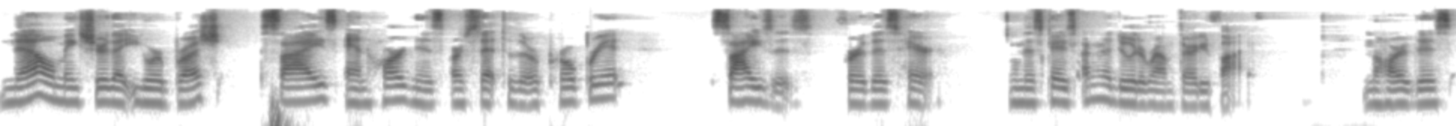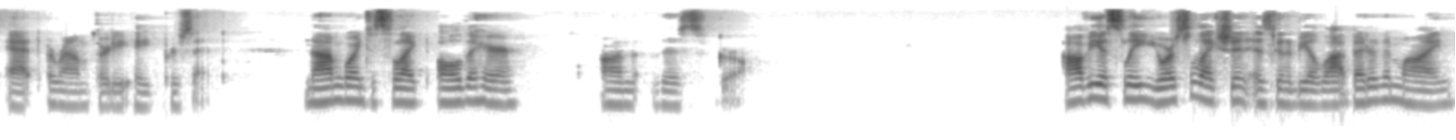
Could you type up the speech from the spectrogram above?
Now make sure that your brush size and hardness are set to the appropriate sizes for this hair. In this case, I'm going to do it around 35. And the hardness at around 38%. Now I'm going to select all the hair on this girl. Obviously, your selection is going to be a lot better than mine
